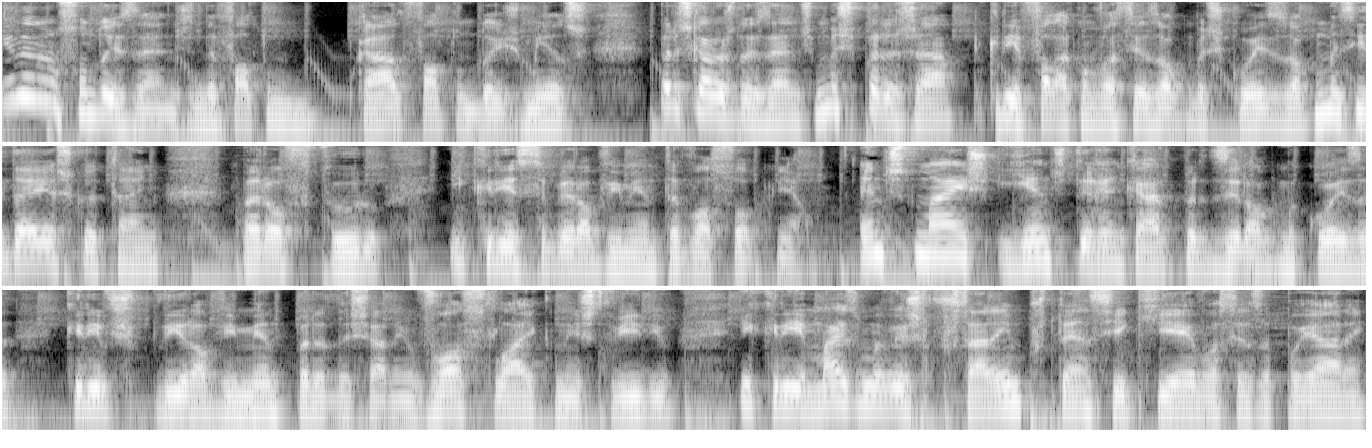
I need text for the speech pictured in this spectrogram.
Ainda não são dois anos, ainda falta um bocado, faltam dois meses para chegar aos dois anos, mas para já queria falar com vocês algumas coisas, algumas ideias que eu tenho para o futuro e queria saber, obviamente, a vossa opinião. Antes de mais e antes de arrancar para dizer alguma coisa, queria-vos pedir, obviamente, para deixarem o vosso like neste vídeo e queria mais uma vez reforçar a importância que é vocês apoiarem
